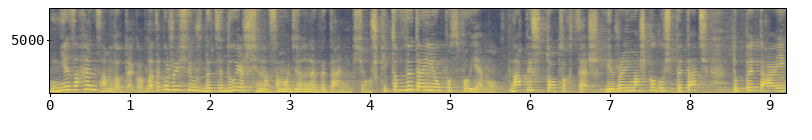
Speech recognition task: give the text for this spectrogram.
nie zachęcam do tego, dlatego że jeśli już decydujesz się na samodzielne wydanie książki, to wydaj ją po swojemu. Napisz to, co chcesz. Jeżeli masz kogoś pytać, to pytaj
